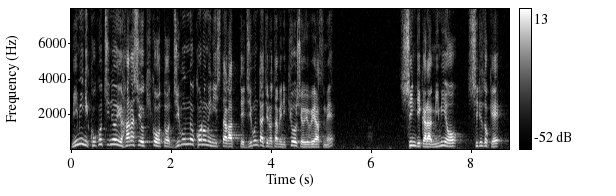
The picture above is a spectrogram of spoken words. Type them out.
耳に心地の良い話を聞こうと自分の好みに従って自分たちのために教師を呼び集め真理から耳を退け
